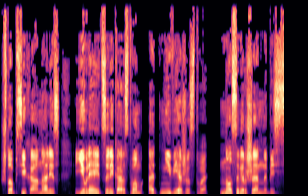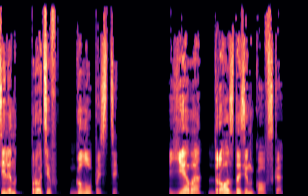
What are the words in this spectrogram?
что психоанализ является лекарством от невежества, но совершенно бессилен против глупости. Ева Дрозда-Зинковска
